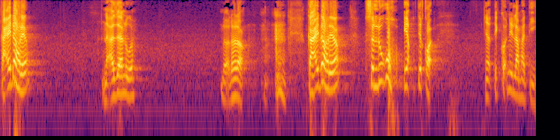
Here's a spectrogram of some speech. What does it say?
Kaidah dia, Nak azan dua. Tak ada tak. Kaidah ya. Seluruh iktiqat. Iktiqat ni dalam hati.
